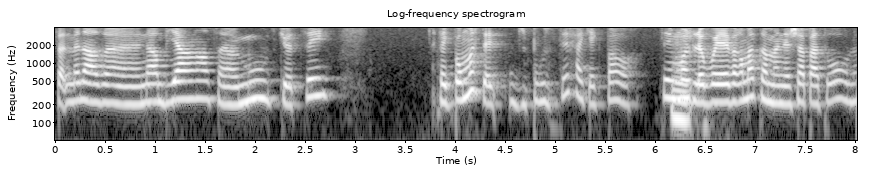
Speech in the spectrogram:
Ça te met dans un- une ambiance, un mood que, tu sais. Fait que pour moi, c'était du positif à quelque part. Tu sais, moi, Mm. je le voyais vraiment comme un échappatoire, là.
